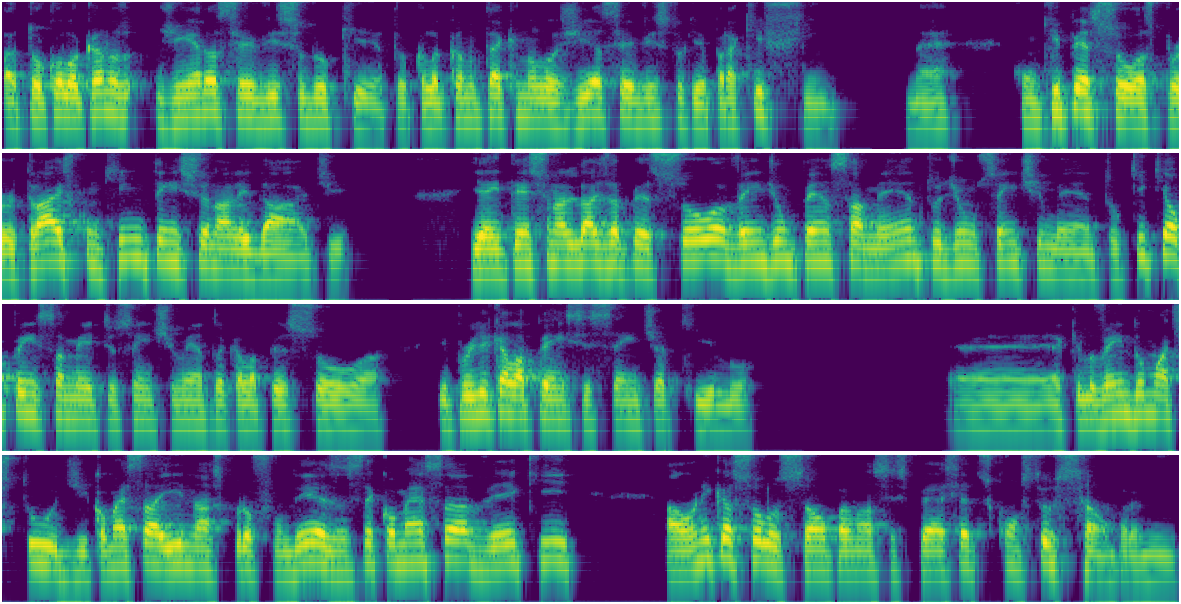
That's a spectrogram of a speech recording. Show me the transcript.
eu estou colocando dinheiro a serviço do quê? Estou colocando tecnologia a serviço do quê? Para que fim? Né? Com que pessoas por trás? Com que intencionalidade? E a intencionalidade da pessoa vem de um pensamento, de um sentimento. O que, que é o pensamento e o sentimento daquela pessoa? E por que, que ela pensa e sente aquilo? É, aquilo vem de uma atitude. Começa a ir nas profundezas, você começa a ver que a única solução para a nossa espécie é a desconstrução, para mim.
